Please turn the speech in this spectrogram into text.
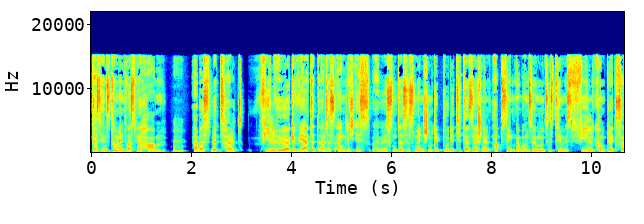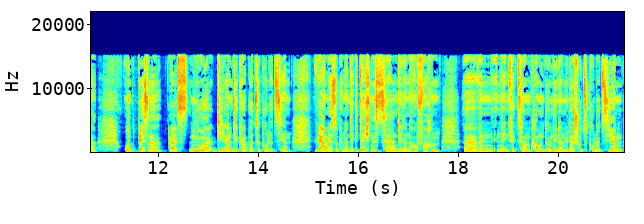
das Instrument, was wir haben. Mhm. Aber es wird halt viel höher gewertet, als es eigentlich ist. Weil wir wissen, dass es Menschen gibt, wo die Titer sehr schnell absinken. Aber unser Immunsystem ist viel komplexer und besser, als nur die Antikörper zu produzieren. Wir haben ja sogenannte Gedächtniszellen, die dann aufwachen, äh, wenn eine Infektion kommt und die dann wieder Schutz produzieren.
